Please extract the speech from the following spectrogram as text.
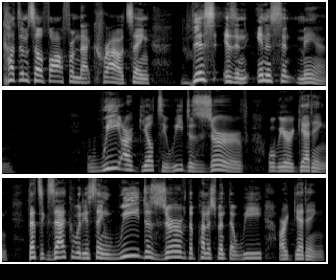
cuts himself off from that crowd, saying, This is an innocent man. We are guilty. We deserve what we are getting. That's exactly what he's saying. We deserve the punishment that we are getting.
